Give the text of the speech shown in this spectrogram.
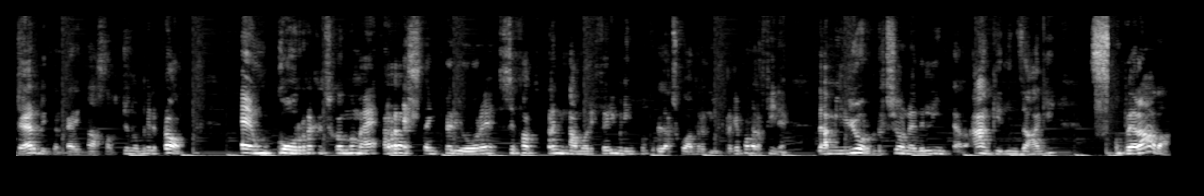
Cerbi per carità sta facendo bene però è un core che secondo me resta inferiore se fa, prendiamo a riferimento quella squadra lì, perché poi alla fine la miglior versione dell'Inter, anche di Inzaghi, superava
